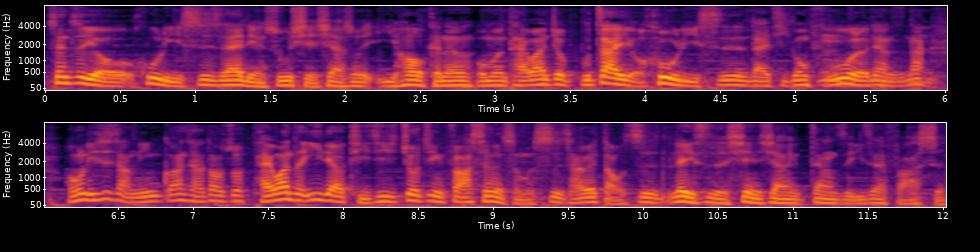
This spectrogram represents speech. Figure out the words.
甚至有护理师在脸书写下说，以后可能我们台湾就不再有护理师来提供服务了这样子。嗯嗯嗯、那洪理事长，您观察到说，台湾的医疗体系究竟发生了什么事，才会导致类似的现象这样子一再发生？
